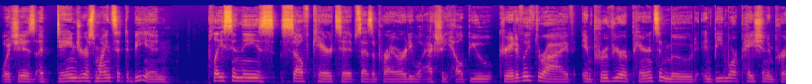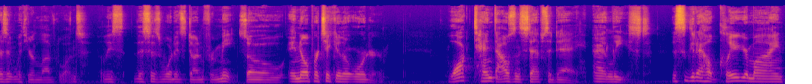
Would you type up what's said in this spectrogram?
which is a dangerous mindset to be in. Placing these self care tips as a priority will actually help you creatively thrive, improve your appearance and mood, and be more patient and present with your loved ones. At least this is what it's done for me. So, in no particular order, walk 10,000 steps a day at least. This is going to help clear your mind,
